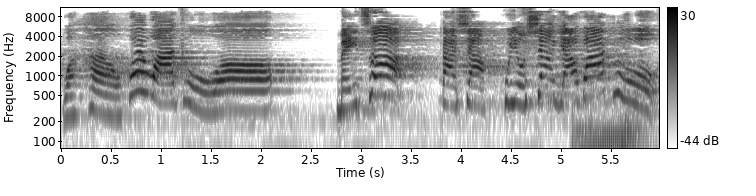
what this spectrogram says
我很会挖土哦。没错，大象会用象牙挖土。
